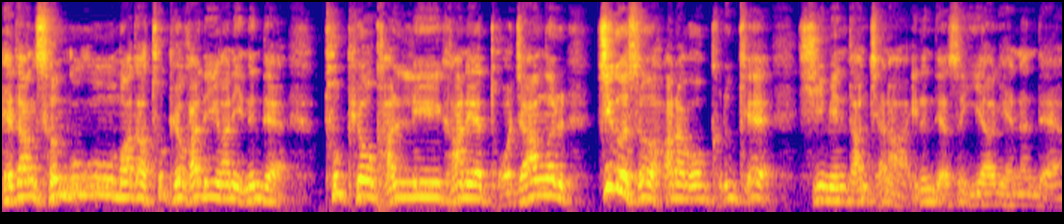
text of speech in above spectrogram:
해당 선구구마다 투표관리관이 있는데 투표관리관의 도장을 찍어서 하라고 그렇게 시민단체나 이런 데서 이야기했는데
